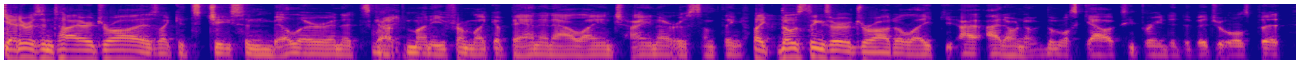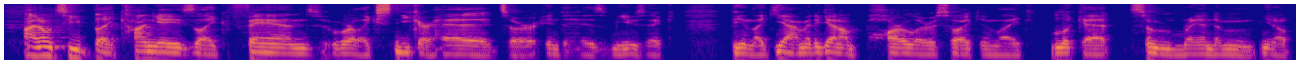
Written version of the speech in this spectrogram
Gettr's entire draw is like it's Jason Miller and it's got right. money from like a Bannon ally in China or something. Like those things are a draw to like, I, I don't know, the most galaxy brained individuals. But I don't see like Kanye's like fans who are like sneakerheads or into his music being like, yeah, I'm going to get on Parler so I can like look at some random, you know,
